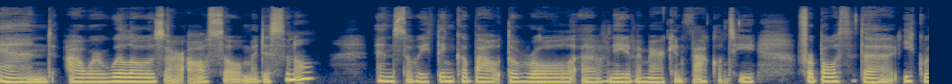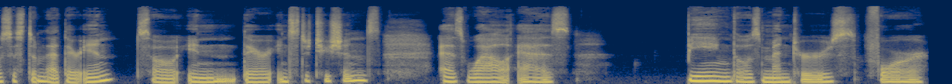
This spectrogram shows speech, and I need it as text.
And our willows are also medicinal. And so we think about the role of Native American faculty for both the ecosystem that they're in, so in their institutions, as well as being those mentors for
